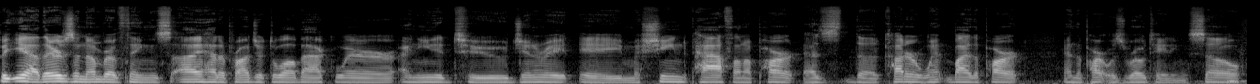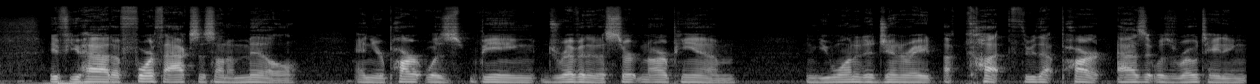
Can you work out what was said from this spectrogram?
But yeah, there's a number of things. I had a project a while back where I needed to generate a machined path on a part as the cutter went by the part and the part was rotating. So if you had a fourth axis on a mill and your part was being driven at a certain RPM, and you wanted to generate a cut through that part as it was rotating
